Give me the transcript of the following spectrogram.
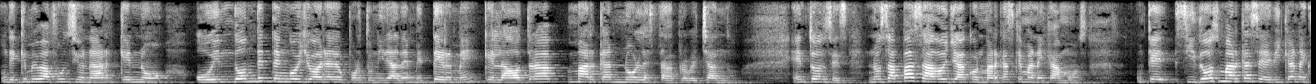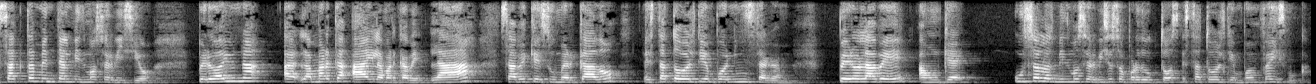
de qué me va a funcionar, qué no, o en dónde tengo yo área de oportunidad de meterme que la otra marca no la está aprovechando. Entonces, nos ha pasado ya con marcas que manejamos que si dos marcas se dedican exactamente al mismo servicio, pero hay una, la marca A y la marca B. La A sabe que su mercado está todo el tiempo en Instagram, pero la B, aunque usa los mismos servicios o productos, está todo el tiempo en Facebook.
